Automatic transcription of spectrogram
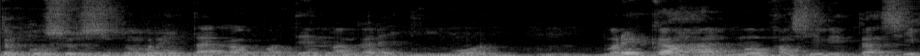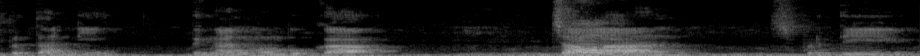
terkhusus pemerintah Kabupaten Manggarai Timur mereka memfasilitasi petani dengan membuka jalan seperti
